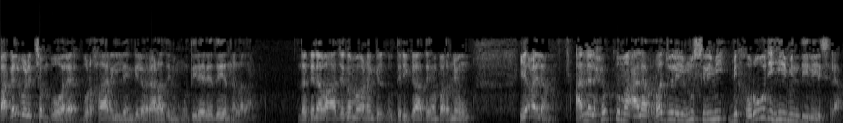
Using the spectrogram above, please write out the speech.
പകൽ വെളിച്ചം പോലെ ബുർഹാൻ ഇല്ലെങ്കിൽ ഒരാൾ അതിന് മുതിരരുത് എന്നുള്ളതാണ്. അദ്ദേഹത്തിന്റെ വാചകം വേണമെങ്കിൽ ഉദ്ധരിക്കുക. അദ്ദേഹം പറഞ്ഞു يعلم أن الحكم على الرجل المسلم بخروجه من دين الإسلام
